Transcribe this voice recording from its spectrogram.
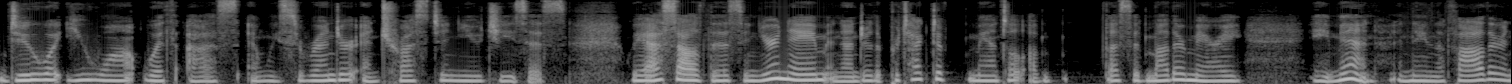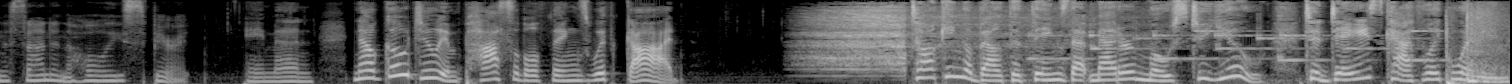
do what you want with us, and we surrender and trust in you, Jesus. We ask all this in your name and under the protective mantle of Blessed Mother Mary. Amen. In the name of the Father and the Son and the Holy Spirit. Amen. Now go do impossible things with God. Talking about the things that matter most to you. Today's Catholic Women.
